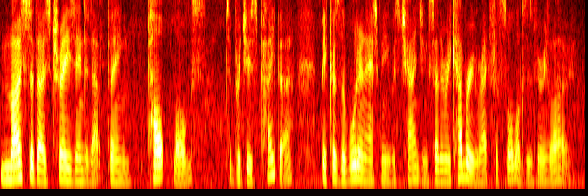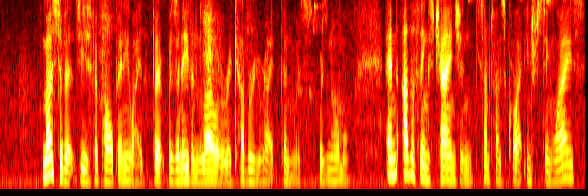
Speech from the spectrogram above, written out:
most of those trees ended up being pulp logs to produce paper because the wood anatomy was changing. So the recovery rate for sawlogs is very low. Most of it's used for pulp anyway, but it was an even lower recovery rate than was, was normal. And other things change in sometimes quite interesting ways.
